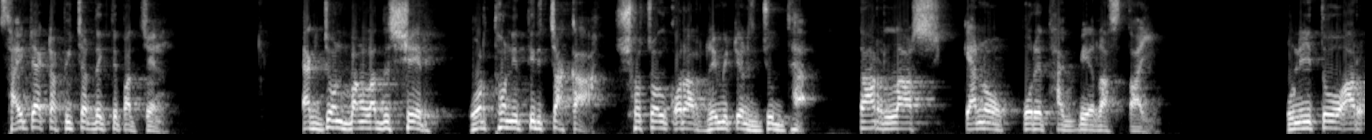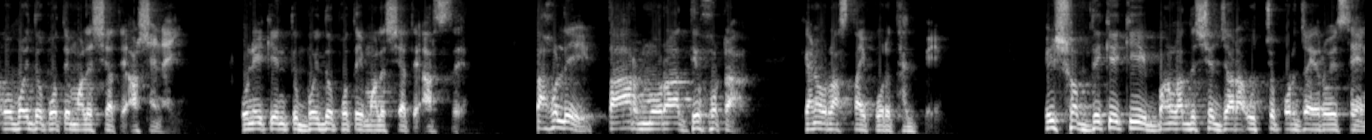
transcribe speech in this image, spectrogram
সাইটে একটা পিকচার দেখতে পাচ্ছেন। একজন বাংলাদেশের অর্থনীতির চাকা, সচল করার রেমিটেন্স যোদ্ধা, তার লাশ কেন পড়ে থাকবে রাস্তায়? উনি তো আর অবৈধ পথে মালয়েশিয়াতে আসে নাই। উনি কিন্তু বৈধ পথে মালয়েশিয়াতে আসছে। তাহলে তার মরা দেহটা কেন রাস্তায় পড়ে থাকবে? এইসব দেখে কি বাংলাদেশের যারা উচ্চ পর্যায়ে রয়েছেন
